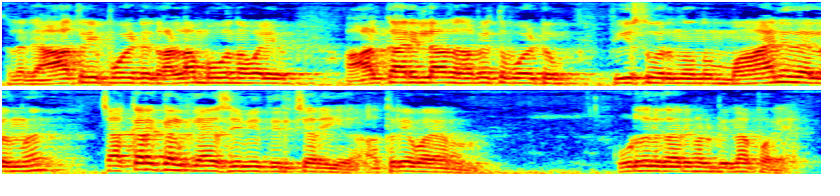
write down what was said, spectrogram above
അല്ല രാത്രി പോയിട്ട് കള്ളം പോകുന്ന പോലെ ആൾക്കാരില്ലാത്ത സമയത്ത് പോയിട്ടും ഫീസ് വരുന്നൊന്നും മാന്യതല്ലെന്ന് ചക്കരക്കൽ കെ എസ് തിരിച്ചറിയുക. അത്രയേ പറയാനുള്ളൂ. കൂടുതൽ കാര്യങ്ങൾ പിന്നെ പറയാം.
